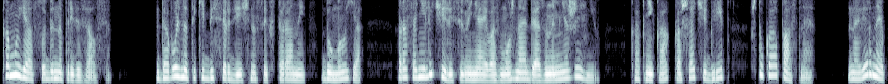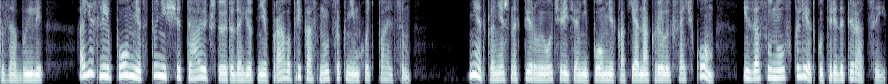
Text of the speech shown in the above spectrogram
кому я особенно привязался. Довольно-таки бессердечно с их стороны, думал я, раз они лечились у меня и, возможно, обязаны мне жизнью. Как-никак, кошачий грипп — штука опасная. Наверное, позабыли, а если и помнят, то не считают, что это дает мне право прикоснуться к ним хоть пальцем. Нет, конечно, в первую очередь они помнят, как я накрыл их сачком — и засунул в клетку перед операцией.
